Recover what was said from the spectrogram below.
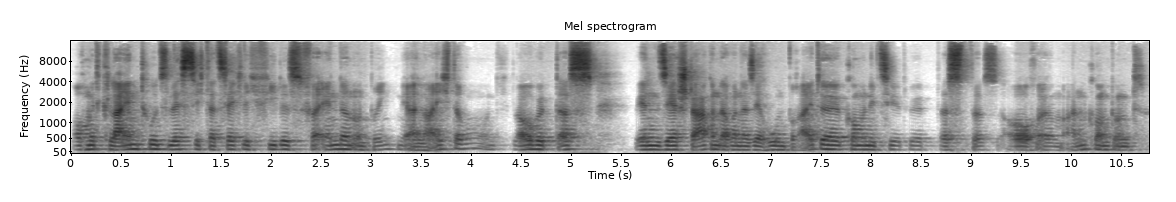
auch mit kleinen Tools lässt sich tatsächlich vieles verändern und bringt mir Erleichterung. Und ich glaube, dass wenn sehr stark und auf einer sehr hohen Breite kommuniziert wird, dass das auch ähm, ankommt und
